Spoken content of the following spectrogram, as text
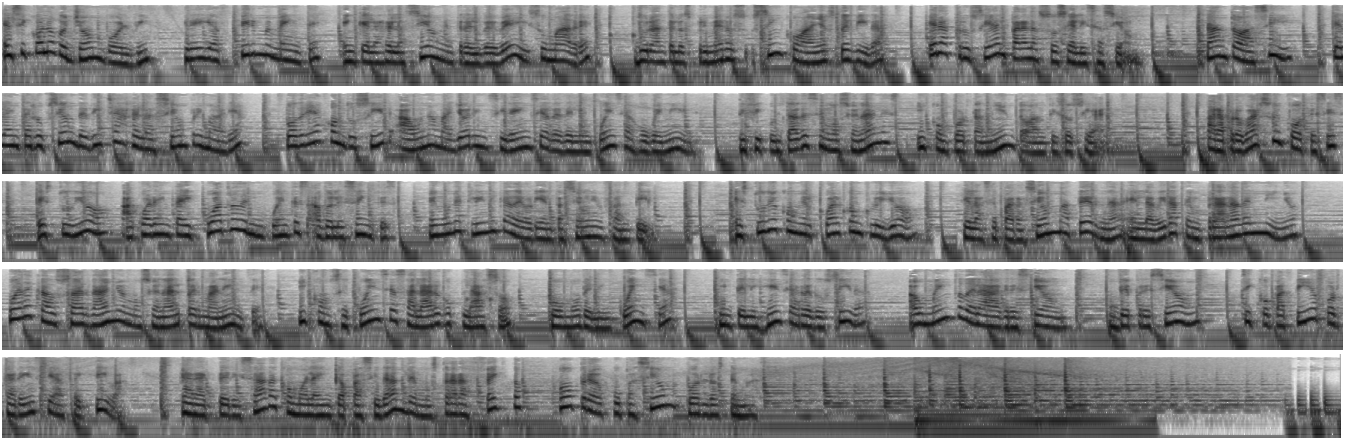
El psicólogo John Bolby creía firmemente en que la relación entre el bebé y su madre durante los primeros cinco años de vida era crucial para la socialización. Tanto así que la interrupción de dicha relación primaria podría conducir a una mayor incidencia de delincuencia juvenil, dificultades emocionales y comportamiento antisocial. Para probar su hipótesis, estudió a 44 delincuentes adolescentes en una clínica de orientación infantil, estudio con el cual concluyó que la separación materna en la vida temprana del niño puede causar daño emocional permanente y consecuencias a largo plazo como delincuencia, inteligencia reducida, aumento de la agresión, depresión, psicopatía por carencia afectiva, caracterizada como la incapacidad de mostrar afecto o preocupación por los demás.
